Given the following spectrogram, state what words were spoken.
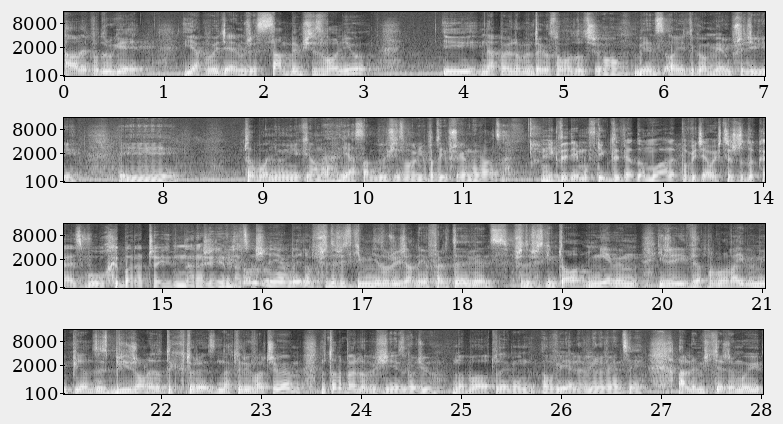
ale po drugie ja powiedziałem, że sam bym się zwolnił i na pewno bym tego słowa dotrzymał. Więc oni tylko mnie uprzedzili i to było nieuniknione. Ja sam bym się zwolnił po tej przegranej walce. Nigdy nie mów nigdy, wiadomo, ale powiedziałeś też, że do KSW chyba raczej na razie nie wracasz. Jakby no przede wszystkim nie złożyli żadnej oferty, więc przede wszystkim to. Nie wiem, jeżeli zaproponowaliby mi pieniądze zbliżone do tych, które, na których walczyłem, no to na pewno bym się nie zgodził, no bo tutaj mam o wiele, wiele więcej. Ale myślę, że mój,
